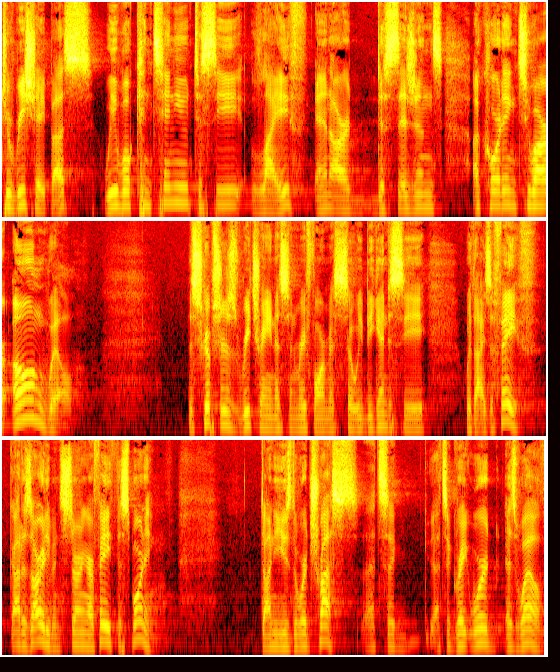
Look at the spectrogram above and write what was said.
to reshape us, we will continue to see life and our decisions according to our own will. The scriptures retrain us and reform us so we begin to see with eyes of faith. God has already been stirring our faith this morning. Donnie used the word trust. That's a, that's a great word as well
